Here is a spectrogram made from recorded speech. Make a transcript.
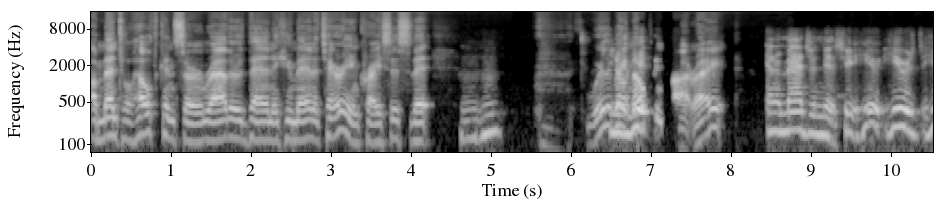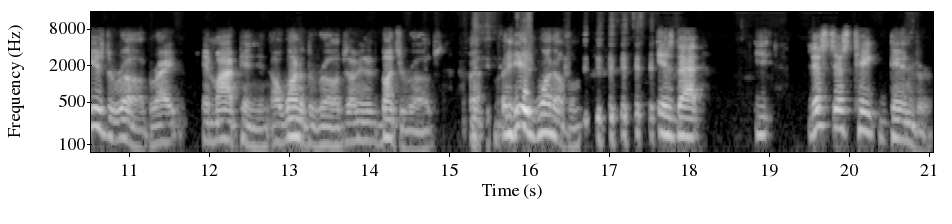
a mental health concern rather than a humanitarian crisis that Mhm. we're the You know, great here- melting pot, right? and imagine this here here here's here's the rub right in my opinion or one of the rubs i mean there's a bunch of rubs but here's one of them is that you, let's just take denver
